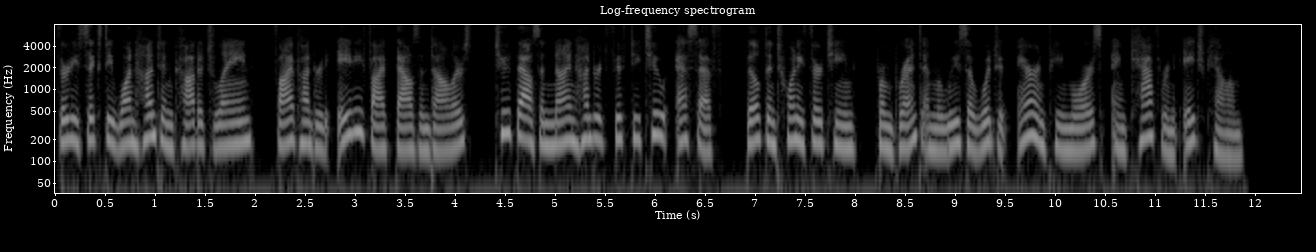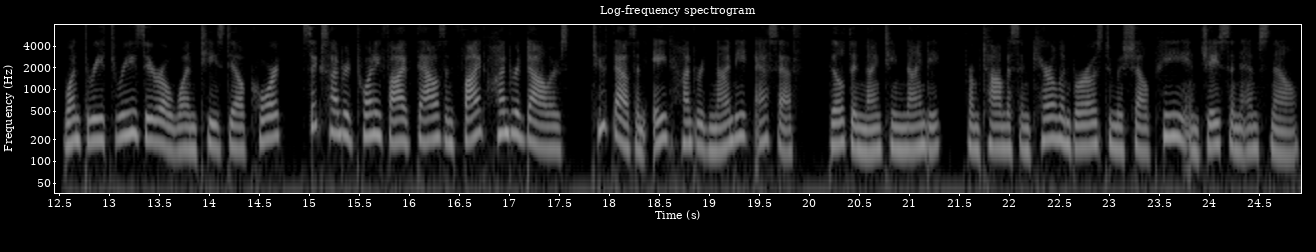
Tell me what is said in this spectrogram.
3061 Hunton Cottage Lane, $585,000, 2,952 SF, built in 2013, from Brent and Louisa Woodgett, Aaron P. Moores, and Catherine H. Kellum. 13301 Teesdale Court, $625,500, 2,890 SF, built in 1990, from Thomas and Carolyn Burrows to Michelle P. and Jason M. Snell.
